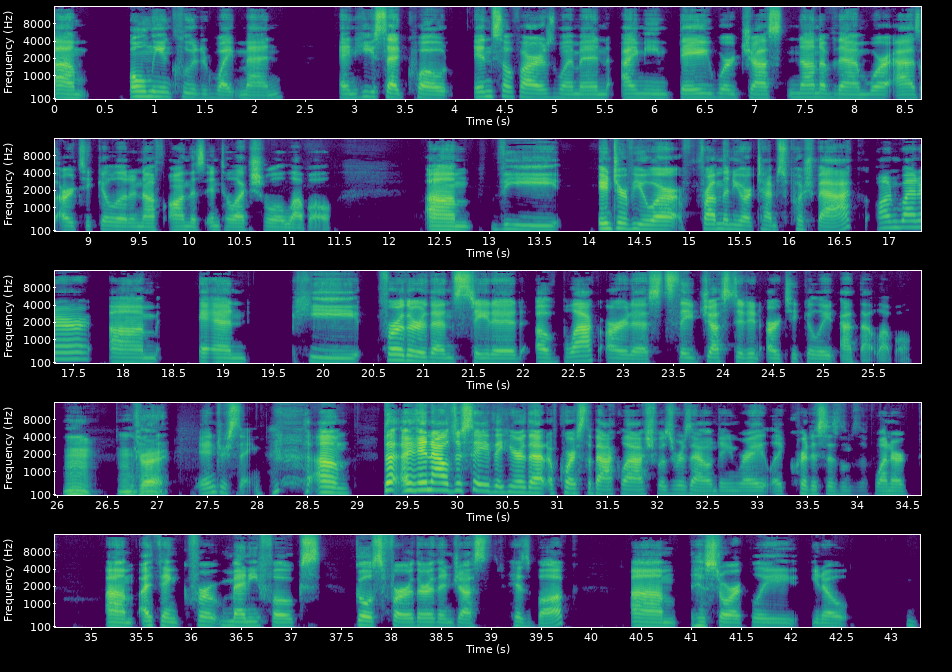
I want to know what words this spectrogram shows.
um, only included white men. And he said quote insofar as women i mean they were just none of them were as articulate enough on this intellectual level. Um, the interviewer from the new york times pushed back on wenner um, and he further then stated of black artists they just didn't articulate at that level. Mm, okay. interesting. Um the, and i'll just say that here that of course the backlash was resounding right? Like criticisms of wenner um i think for many folks goes further than just his book. Um historically you know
